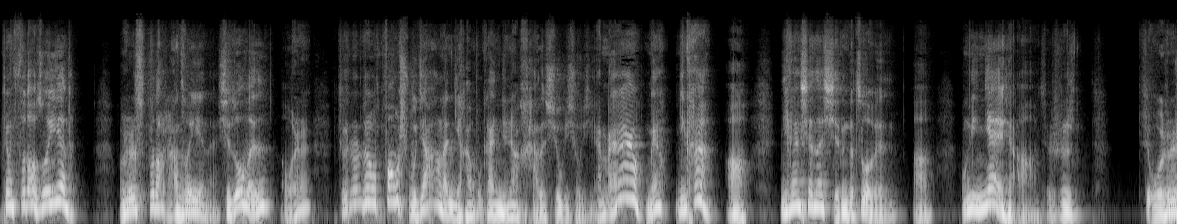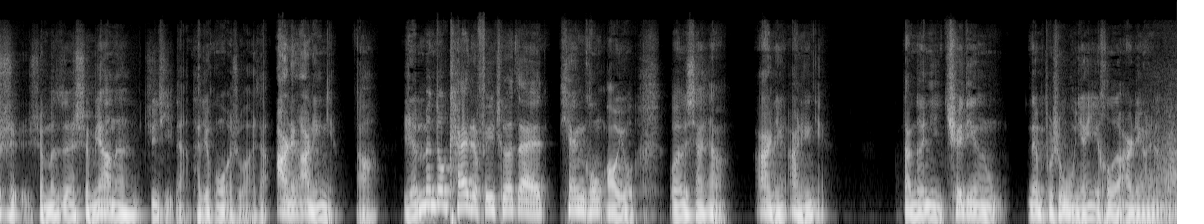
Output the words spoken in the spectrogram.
正辅导作业呢，我说辅导啥作业呢？写作文，我说这这都放暑假了，你还不赶紧让孩子休息休息？没有没有，你看啊，你看现在写那个作文啊，我给你念一下啊，就是我说是什么什么样呢？具体的，他就跟我说像二零二零年啊，人们都开着飞车在天空遨游，我就想想二零二零年，大哥你确定？那不是五年以后的二零二零年？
